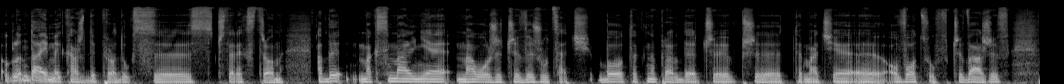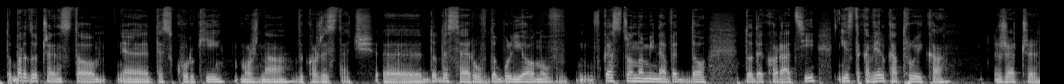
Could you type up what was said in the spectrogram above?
oglądajmy każdy produkt z, z czterech stron, aby maksymalnie mało rzeczy wyrzucać, bo tak naprawdę czy przy temacie e, owoców czy warzyw, to bardzo często e, te skórki można wykorzystać e, do deserów, do bulionów, w gastronomii nawet do, do dekoracji. Jest taka wielka trójka rzeczy,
